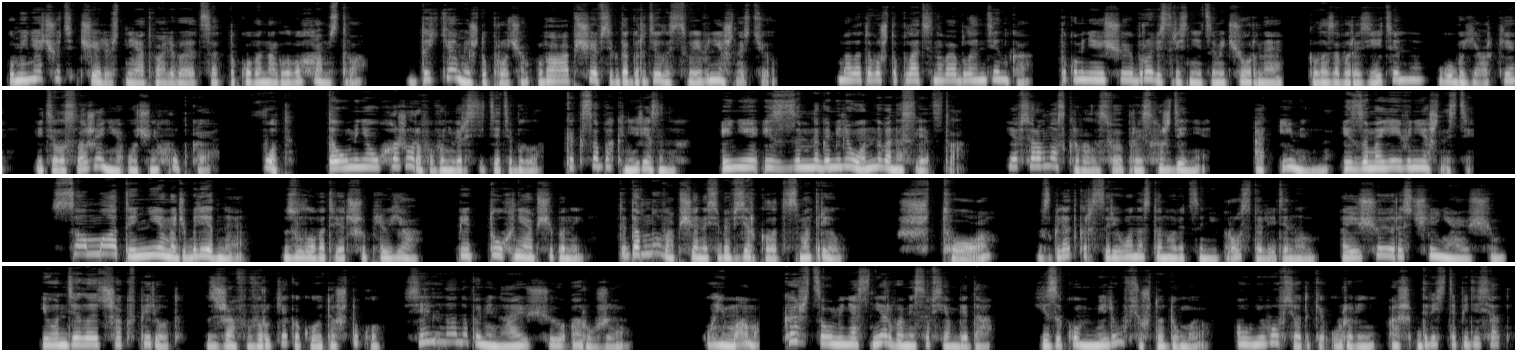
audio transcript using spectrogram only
У меня чуть челюсть не отваливается от такого наглого хамства. Да я, между прочим, вообще всегда гордилась своей внешностью. Мало того, что платиновая блондинка, так у меня еще и брови с ресницами черные, глаза выразительные, губы яркие и телосложение очень хрупкое. Вот, да у меня ухажеров в университете было, как собак нерезанных. И не из-за многомиллионного наследства. Я все равно скрывала свое происхождение, а именно из-за моей внешности. Сама ты немочь бледная, Зло в ответ шиплю я. Петух необщипанный. Ты давно вообще на себя в зеркало-то смотрел? Что? Взгляд Корсариона становится не просто ледяным, а еще и расчленяющим. И он делает шаг вперед, сжав в руке какую-то штуку, сильно напоминающую оружие. Ой, мама, кажется, у меня с нервами совсем беда. Языком мелю все, что думаю, а у него все таки уровень аж 250.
